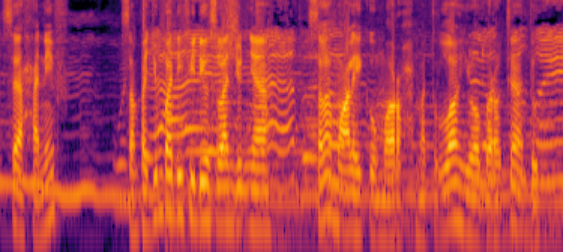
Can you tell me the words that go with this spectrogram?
Saya Hanif. Sampai jumpa di video selanjutnya. Assalamualaikum warahmatullahi wabarakatuh.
